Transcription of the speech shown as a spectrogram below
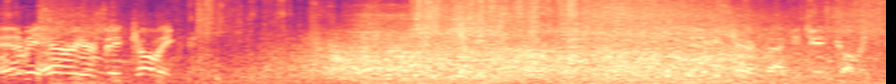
Enemy Harriers incoming. Enemy care package incoming.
